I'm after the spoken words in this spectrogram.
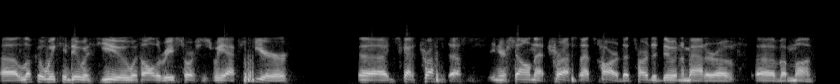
Uh, look what we can do with you with all the resources we have here. Uh, you just got to trust us, and you're selling that trust. And that's hard. That's hard to do in a matter of, of a month.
